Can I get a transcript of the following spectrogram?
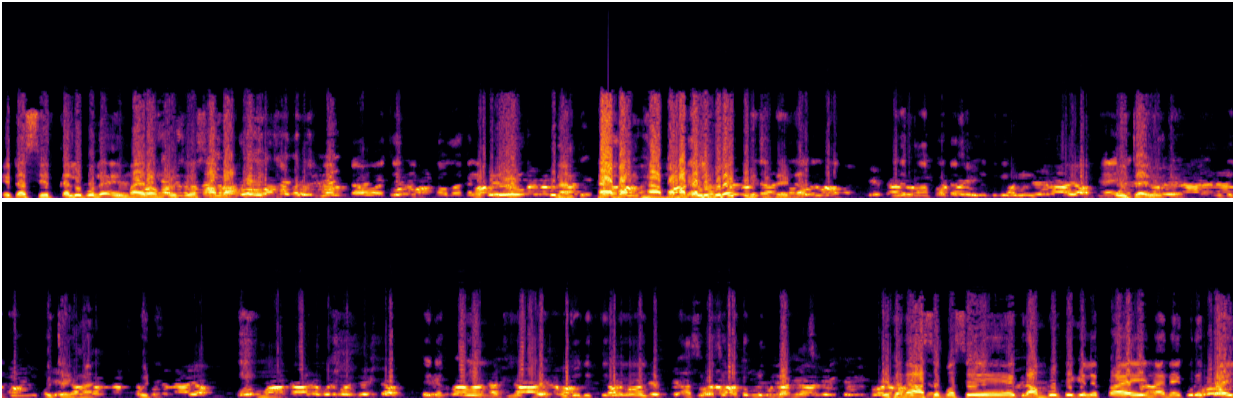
এটা শ্বেতকালী বলে এই মায়ের রংটা হচ্ছে সাদা বলেও হ্যাঁ, হ্যাঁ বা- হ্যাঁ বলেই পরিচিত এটা মানে হ্যাঁ এখানে আশেপাশে গ্রাম বলতে গেলে প্রায় নাই নাই করে প্রায়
